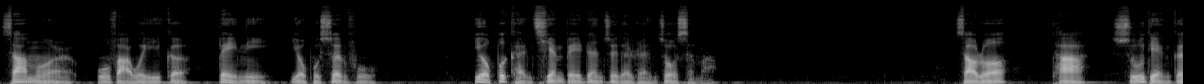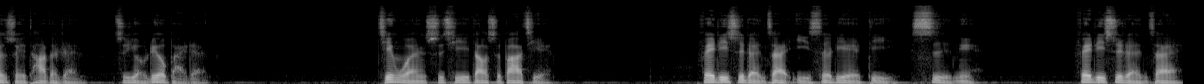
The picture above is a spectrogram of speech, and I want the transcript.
撒母耳无法为一个悖逆又不顺服、又不肯谦卑认罪的人做什么。扫罗他数点跟随他的人只有六百人。经文十七到十八节，非利士人在以色列地肆虐，非利士人在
